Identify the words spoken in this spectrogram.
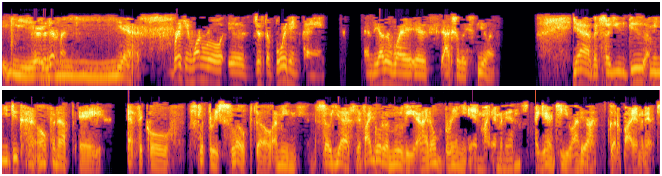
There's a difference. Yes. Breaking one rule is just avoiding paying and the other way is actually stealing. Yeah, but so you do. I mean, you do kind of open up a ethical slippery slope, though. I mean, so yes, if I go to a movie and I don't bring in my M and M's, I guarantee you, I'm Yeah. not going to buy M and M's.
